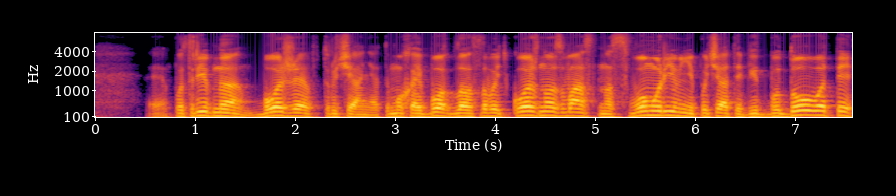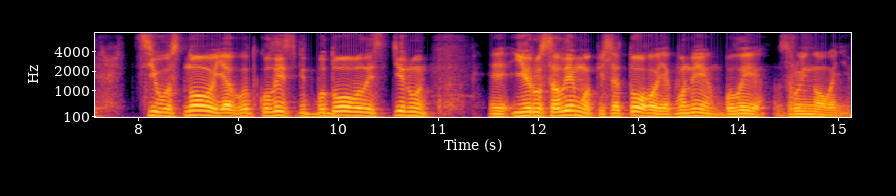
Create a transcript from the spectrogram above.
Е, Потрібно Боже втручання. Тому хай Бог благословить кожного з вас на своєму рівні почати відбудовувати ці основи, як от колись відбудовували стіну е, Єрусалиму після того, як вони були зруйновані.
